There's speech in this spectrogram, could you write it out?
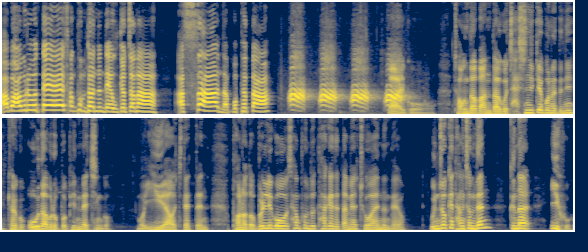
아 뭐 아무리 못돼 상품 탔는데 웃겼잖아. 아싸 나 뽑혔다. 아 이고 정답 안다고 자신 있게 보내더니 결국 오답으로 뽑힌 내 친구. 뭐 이유야 어찌됐든 번호도 불리고 상품도 타게 됐다며 좋아했는데요. 운 좋게 당첨된 그날 이후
